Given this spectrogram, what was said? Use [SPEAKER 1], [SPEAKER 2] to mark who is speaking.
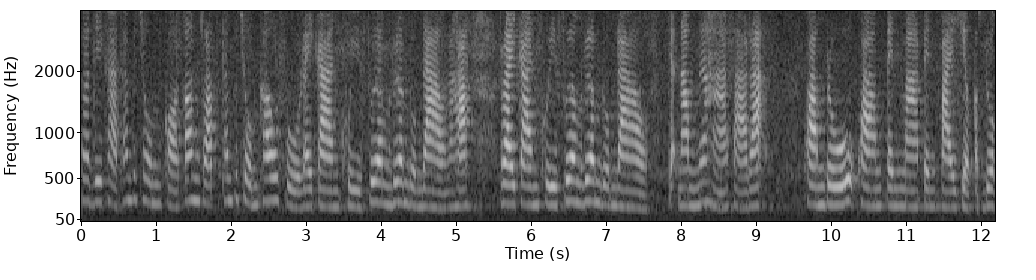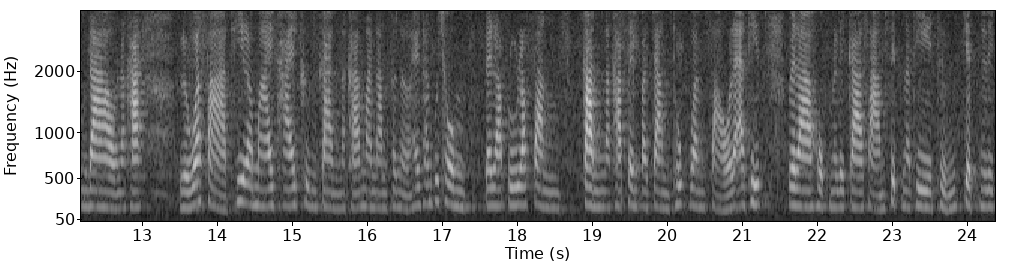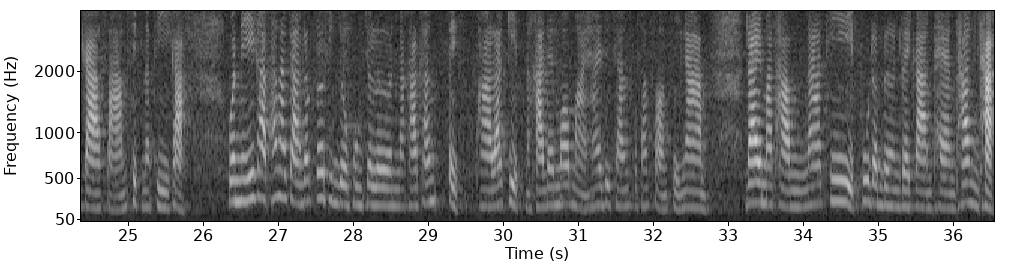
[SPEAKER 1] สวัสดีค่ะ ท่านผู้ชมขอต้อนรับท่านผู้ชมเข้าสู่รายการคุยเฟื่องเรื่องดวงดาวนะคะ รายการคุยเฟื่องเรื่องดวงดาว จะนำเนื้อหาสาระ ความรู้ความเป็นมาเป็นไปเกี่ยวกับดวงดาวนะคะ หรือว่าศาสตร์ที่ละไม้คล้ายคลึงกันนะคะ มานำเสนอให้ท่านผู้ชมได้รับรู้รับฟังกันนะคะ เป็นประจำทุกวันเสาร์และอาทิตย์ เวลา6นาฬิกา30นาทีถึง7นาฬิกา30นาทีค่ะ วันนี้ค่ะท่านอาจารย์ดรพินโยพงษ์เจริญนะคะ ท่านติดภารกิจนะคะ ได้มอบหมายให้ดิฉันสุภัสสรศรีงาม ได้มาทำหน้าที่ผู้ดำเนินรายการแทนท่านค่ะ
